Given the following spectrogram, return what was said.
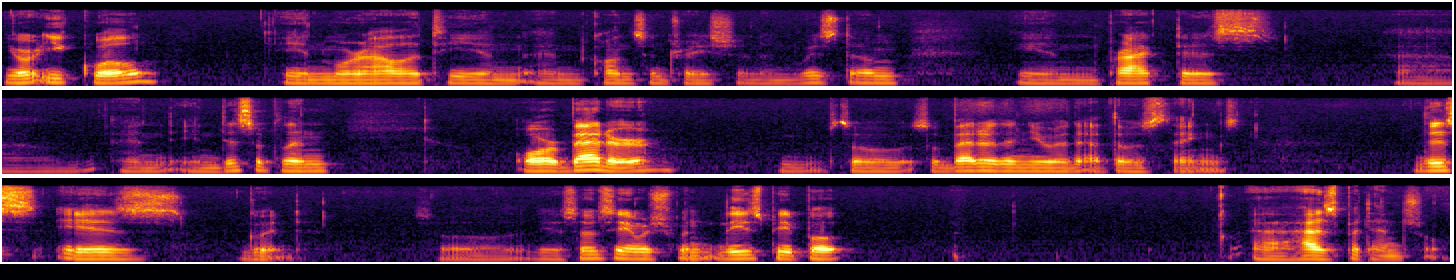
your equal in morality and, and concentration and wisdom, in practice, um, and in discipline, or better, so, so better than you at, at those things, this is good. So the association with these people uh, has potential.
